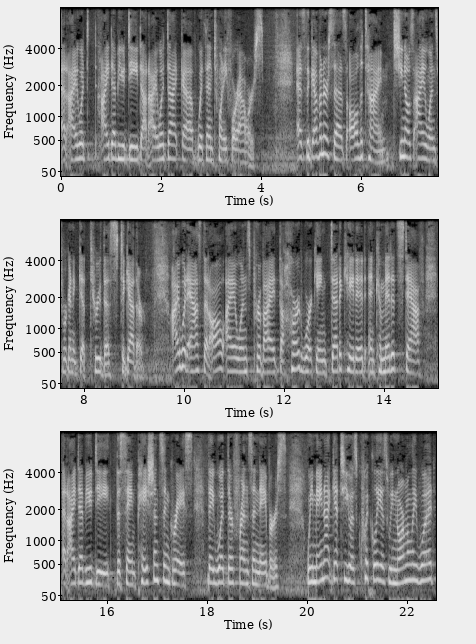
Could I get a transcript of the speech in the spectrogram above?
at iwd.iowa.gov within 24 hours. As the governor says all the time, she knows Iowans we're going to get through this together. I would ask that all Iowans provide the hardworking, dedicated, and committed staff at IWD the same patience and grace they would their friends and neighbors. We may not get to you as quickly as we normally would,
